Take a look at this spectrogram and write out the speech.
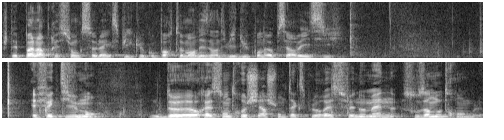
je n'ai pas l'impression que cela explique le comportement des individus qu'on a observés ici. Effectivement, de récentes recherches ont exploré ce phénomène sous un autre angle.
